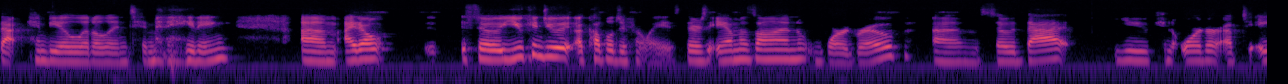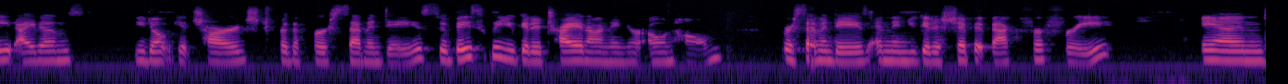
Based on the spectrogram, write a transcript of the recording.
that can be a little intimidating. Um, I don't, so you can do it a couple different ways. There's Amazon Wardrobe. Um, so that you can order up to eight items. You don't get charged for the first seven days. So basically, you get to try it on in your own home for seven days, and then you get to ship it back for free. And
